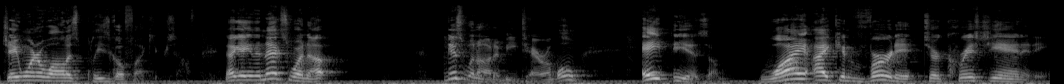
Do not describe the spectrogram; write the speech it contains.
J. Warner Wallace, please go fuck yourself. Now, getting the next one up. This one ought to be terrible. Atheism. Why I converted to Christianity.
